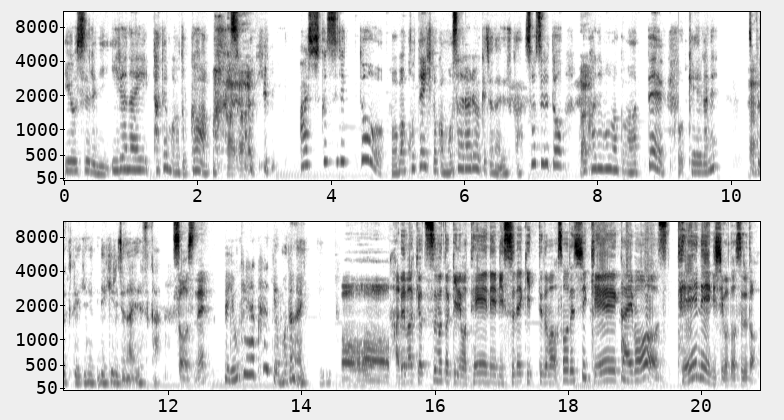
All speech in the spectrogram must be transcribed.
要するにいらない建物とか、はいはいそういう圧縮すると、まあ、固定費とかも抑えられるわけじゃないですか。そうするとはいお金もうまく回って、経営がね持続的にできるじゃないですか。そうですね。で余計な空気を持たないっていう。おー春巻きを包む時にも丁寧にすべきっていうのもそうですし、経営会も丁寧に仕事をすると。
